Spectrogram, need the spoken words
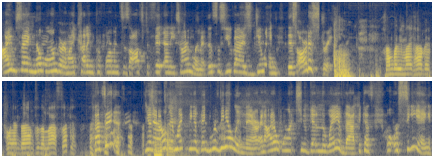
I am saying no longer am I cutting performances off to fit any time limit. This is you guys doing this artistry. Somebody might have it planned down to the last second. That's it. You know, there might be a big reveal in there, and I don't want to get in the way of that because what we're seeing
